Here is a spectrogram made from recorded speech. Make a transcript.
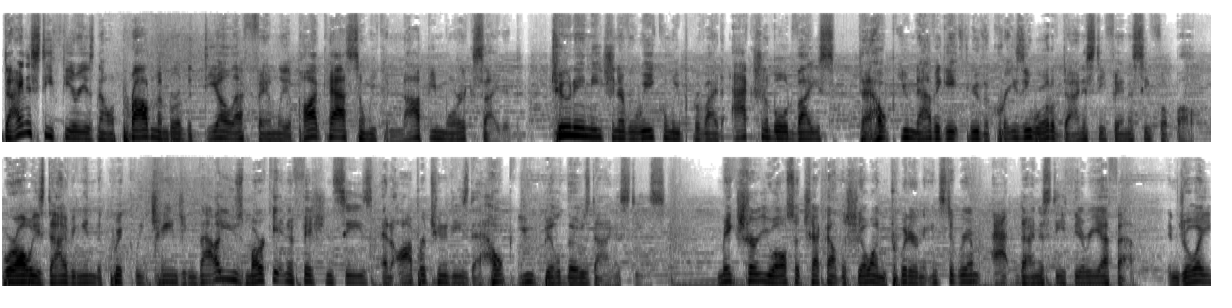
Dynasty Theory is now a proud member of the DLF family of podcasts, and we could not be more excited. Tune in each and every week when we provide actionable advice to help you navigate through the crazy world of Dynasty Fantasy Football. We're always diving into quickly changing values, market inefficiencies, and opportunities to help you build those dynasties. Make sure you also check out the show on Twitter and Instagram at Dynasty Theory FF. Enjoy.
